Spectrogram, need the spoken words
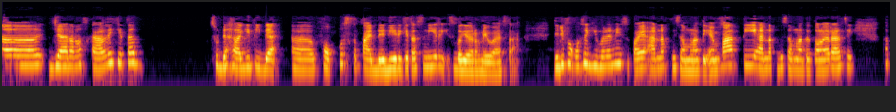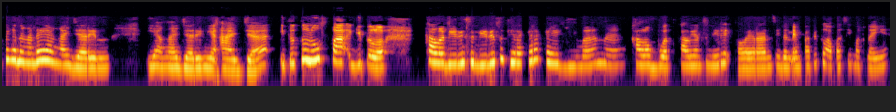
uh, jarang sekali kita sudah lagi tidak uh, fokus kepada diri kita sendiri sebagai orang dewasa. Jadi fokusnya gimana nih supaya anak bisa melatih empati, anak bisa melatih toleransi. Tapi kadang-kadang yang ngajarin yang ngajarinnya aja itu tuh lupa gitu loh. Kalau diri sendiri tuh kira-kira kayak gimana? Kalau buat kalian sendiri toleransi dan empati itu apa sih maknanya?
